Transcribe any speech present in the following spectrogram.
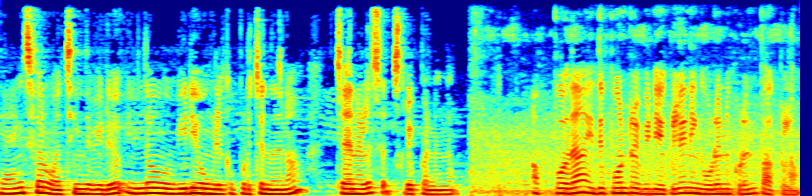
தேங்க்ஸ் ஃபார் வாட்சிங் இந்த வீடியோ இந்த வீடியோ உங்களுக்கு பிடிச்சிருந்ததுன்னா சேனலை சப்ஸ்கிரைப் பண்ணுங்கள் அப்போது தான் இது போன்ற வீடியோக்களை நீங்கள் உடனுக்குடன் பார்க்கலாம்.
